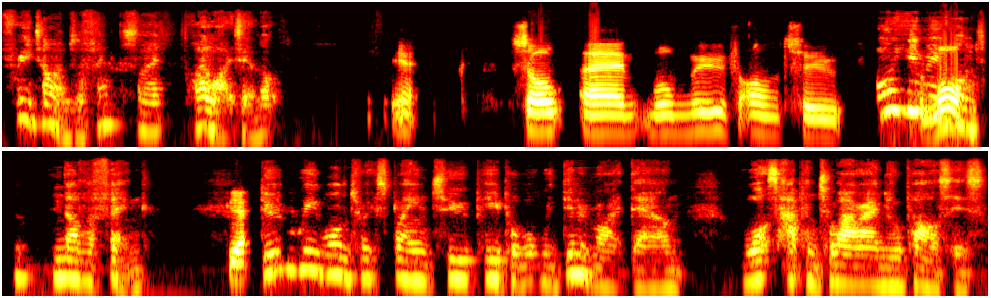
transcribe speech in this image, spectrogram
three times I think. So I liked it a lot. Yeah. So um, we'll move on to Before you move more. on to another thing, Yeah. do we want to explain to people what we didn't write down? What's happened to our annual passes?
